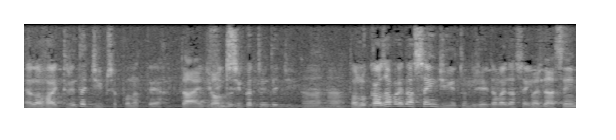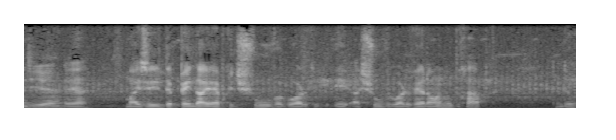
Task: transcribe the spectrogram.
ela vai 30 dias pra você pôr na terra. Tá, então- De 25 a 30 dias. Aham. Então no caso ela vai dar 100 dias, todo jeito ela vai dar 100 Vai dias. dar 100 dias. É, mas depende da época de chuva agora, que a chuva agora no verão é muito rápida. Entendeu?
